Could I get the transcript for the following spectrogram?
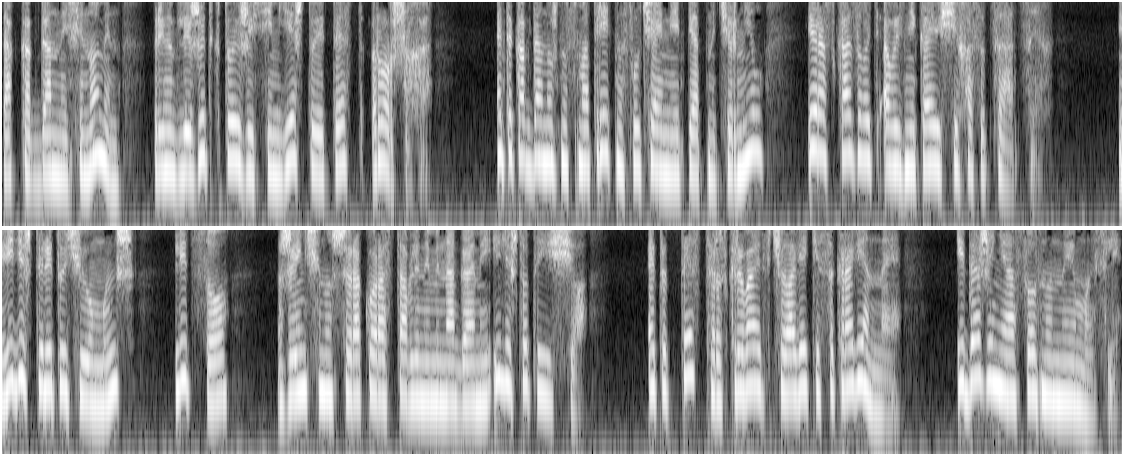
так как данный феномен принадлежит к той же семье, что и тест Роршаха. Это когда нужно смотреть на случайные пятна чернил и рассказывать о возникающих ассоциациях. Видишь ты летучую мышь, лицо, женщину с широко расставленными ногами или что-то еще. Этот тест раскрывает в человеке сокровенное и даже неосознанные мысли.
